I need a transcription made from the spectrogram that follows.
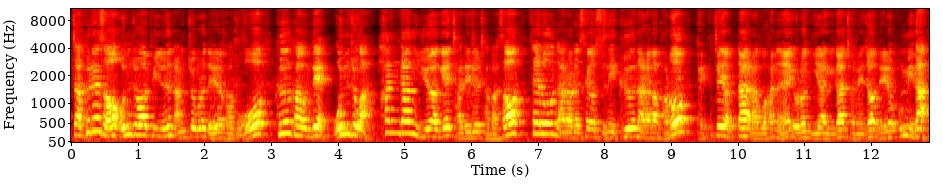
자 그래서 온조와 비류는 남쪽으로 내려가고 그 가운데 온조가 한강 유역의 자리를 잡아서 새로운 나라를 세웠으니 그 나라가 바로 백제였다라고 하는 이런 이야기가 전해져 내려옵니다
